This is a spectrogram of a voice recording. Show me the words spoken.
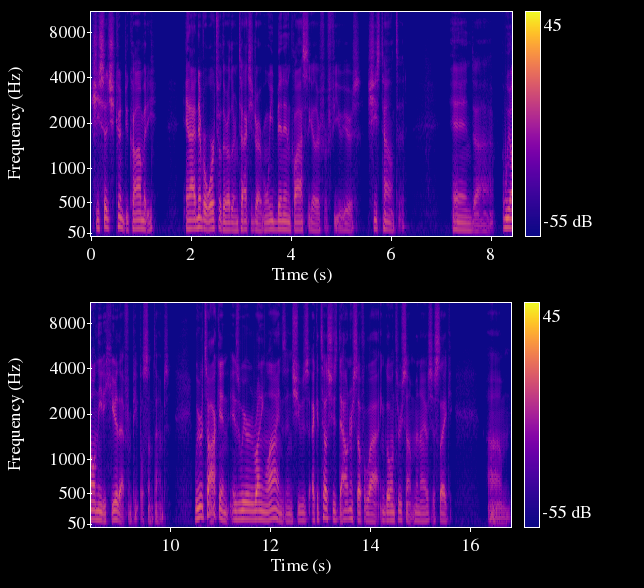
She said she couldn't do comedy. And I'd never worked with her other than taxi driver. And we've been in class together for a few years. She's talented. And uh, we all need to hear that from people sometimes. We were talking as we were running lines, and she was, I could tell she was doubting herself a lot and going through something. And I was just like, um,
